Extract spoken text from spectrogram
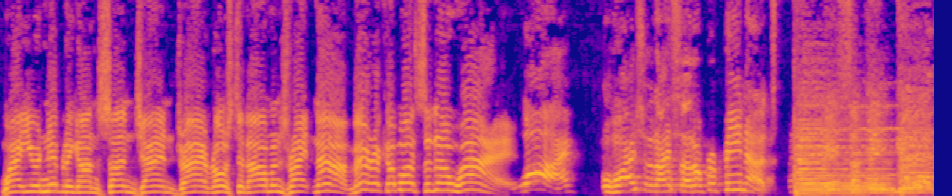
Why you're nibbling on Sun Giant dry roasted almonds right now. America wants to know why. Why? Why should I settle for peanuts? There's something good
